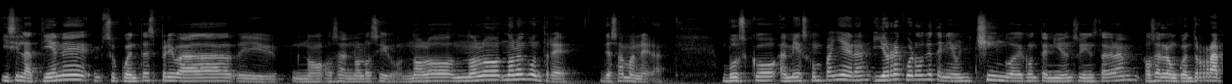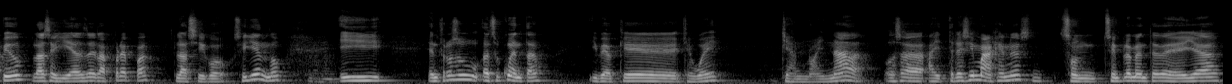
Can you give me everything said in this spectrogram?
Y si la tiene, su cuenta es privada y no, o sea, no lo sigo. No lo, no lo, no lo encontré de esa manera. Busco a mi ex compañera y yo recuerdo que tenía un chingo de contenido en su Instagram. O sea, lo encuentro rápido, la seguía desde la prepa, la sigo siguiendo. Y entro a su, a su cuenta y veo que, que, güey, ya no hay nada. O sea, hay tres imágenes, son simplemente de ella.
